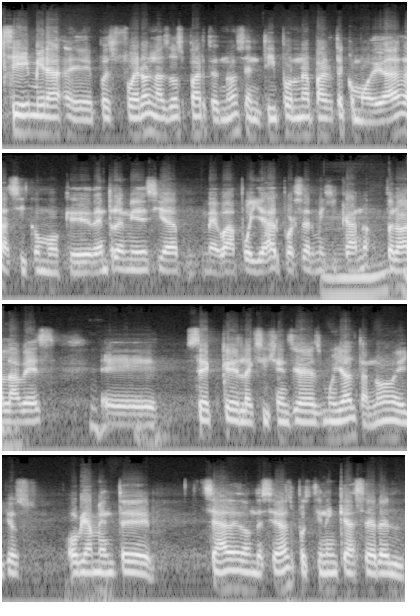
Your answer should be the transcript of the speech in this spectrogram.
Sí, mira, eh, pues fueron las dos partes, ¿no? Sentí por una parte comodidad, así como que dentro de mí decía, me va a apoyar por ser mexicano, mm. pero a la vez eh, sé que la exigencia es muy alta, ¿no? Ellos, obviamente, sea de donde seas, pues tienen que hacer el,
